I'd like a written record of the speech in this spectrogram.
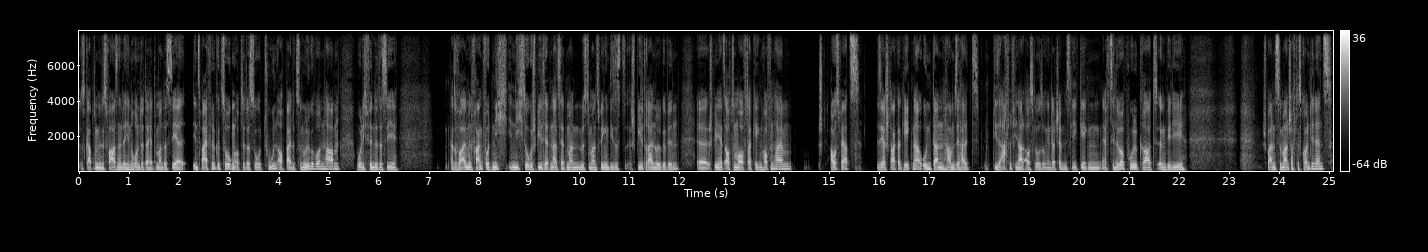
es gab zumindest Phasen in der Hinrunde, da hätte man das sehr in Zweifel gezogen, ob sie das so tun, auch beide zu Null gewonnen haben, obwohl ich finde, dass sie also vor allem in Frankfurt nicht, nicht so gespielt hätten, als hätte man, müsste man zwingend dieses Spiel 3-0 gewinnen. Äh, spielen jetzt auch zum Auftakt gegen Hoffenheim auswärts, sehr starker Gegner und dann haben sie halt diese Achtelfinalauslosung in der Champions League gegen FC Liverpool, gerade irgendwie die spannendste Mannschaft des Kontinents.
